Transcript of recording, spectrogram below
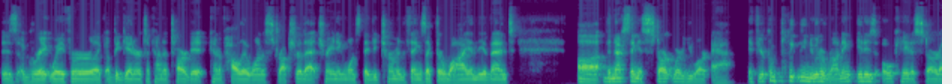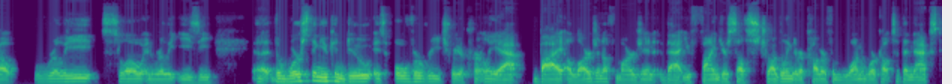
is a great way for like a beginner to kind of target kind of how they want to structure that training once they determine things like their why in the event. Uh, the next thing is start where you are at. If you're completely new to running, it is okay to start out really slow and really easy. Uh, the worst thing you can do is overreach where you're currently at by a large enough margin that you find yourself struggling to recover from one workout to the next.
